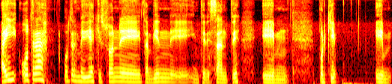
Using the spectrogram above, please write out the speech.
hay otras otras medidas que son eh, también eh, interesantes, em, porque em,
